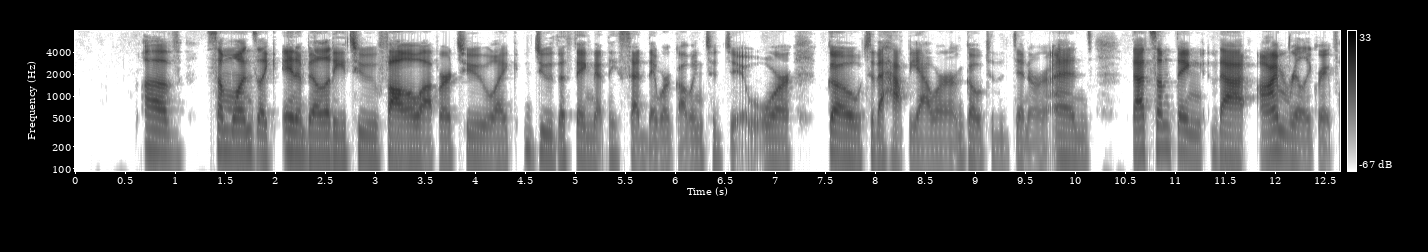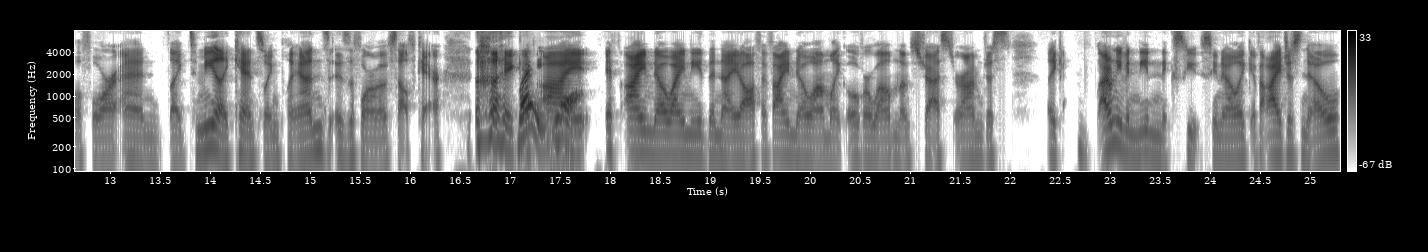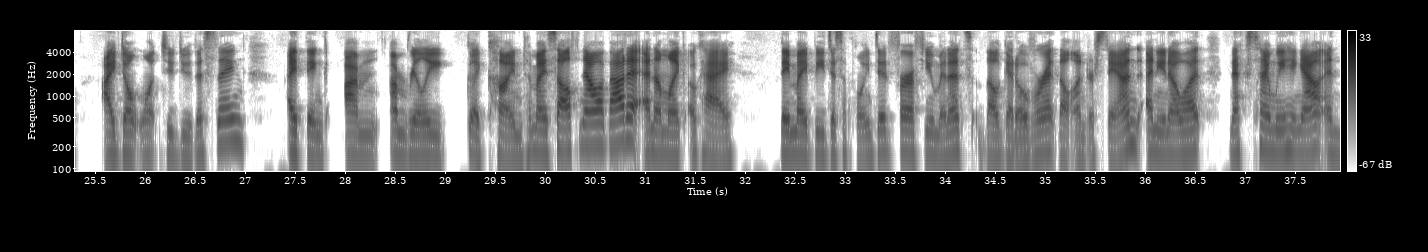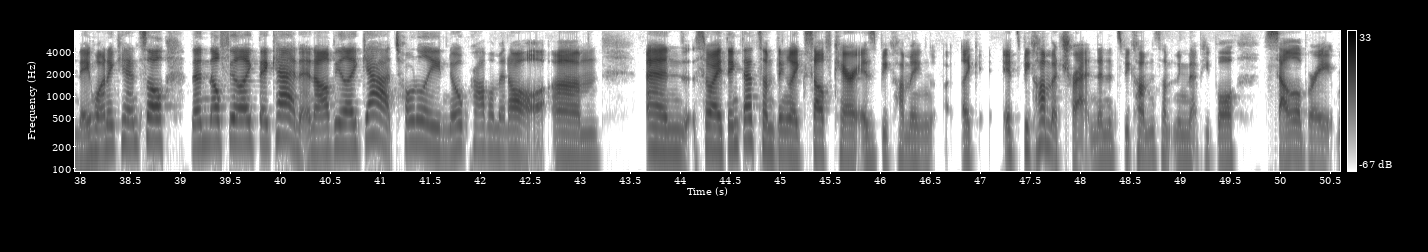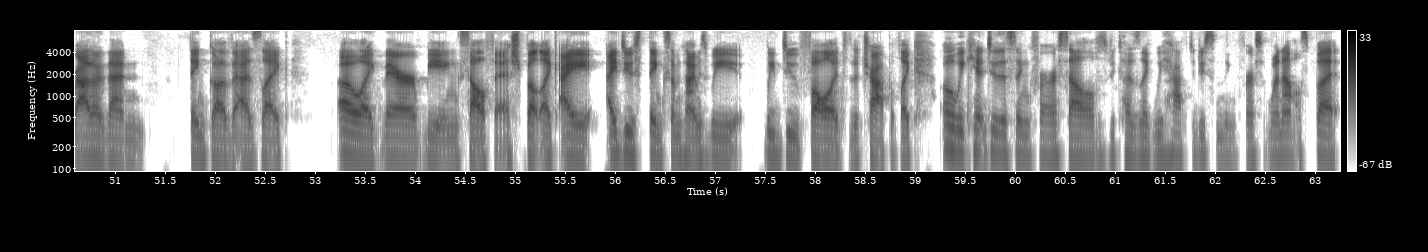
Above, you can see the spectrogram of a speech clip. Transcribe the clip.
of someone's like inability to follow up or to like do the thing that they said they were going to do or go to the happy hour or go to the dinner and that's something that I'm really grateful for. And like to me, like canceling plans is a form of self care. like right, if I yeah. if I know I need the night off, if I know I'm like overwhelmed, I'm stressed, or I'm just like I don't even need an excuse, you know. Like if I just know I don't want to do this thing, I think I'm I'm really like kind to myself now about it. And I'm like, okay, they might be disappointed for a few minutes. They'll get over it. They'll understand. And you know what? Next time we hang out and they want to cancel, then they'll feel like they can. And I'll be like, yeah, totally, no problem at all. Um, and so I think that's something like self care is becoming like it's become a trend and it's become something that people celebrate rather than think of as like, oh, like they're being selfish. But like I I do think sometimes we we do fall into the trap of like, oh, we can't do this thing for ourselves because like we have to do something for someone else. But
